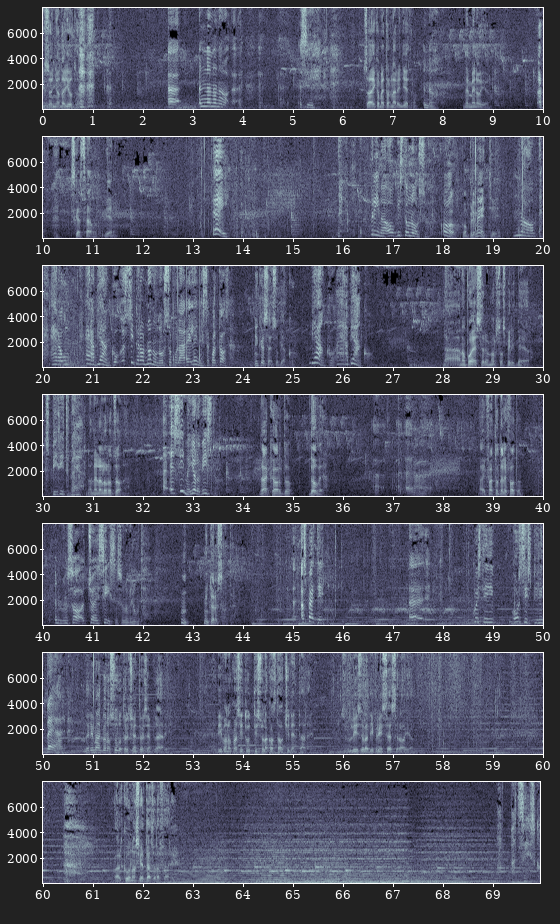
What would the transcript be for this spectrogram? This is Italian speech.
bisogno d'aiuto? No, no, no. eh, eh, Sì, Sai come tornare indietro? no. Nemmeno io. Scherzavo, vieni. Ehi! Prima ho visto un orso. Oh, complimenti. No, era un. era bianco. Sì, però non un orso polare. Lei ne sa qualcosa? In che senso, Bianco? Bianco, era bianco. No, non può essere un orso Spirit Bear. Spirit Bear. Non è la loro zona. Eh, sì, ma io l'ho visto. D'accordo. Dove? Era. Hai fatto delle foto? Non so, cioè sì, se sono venute. Interessante. Eh, aspetti! Eh, questi orsi Spirit Bear. Ne rimangono solo 300 esemplari. E vivono quasi tutti sulla costa occidentale, sull'isola di Princess Royal. Qualcuno si è dato da fare. Pazzesco.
